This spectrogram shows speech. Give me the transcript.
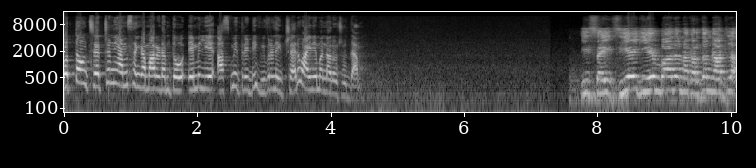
మొత్తం చర్చనీయాంశంగా మారడంతో ఎమ్మెల్యే అస్మిత్ రెడ్డి వివరణ ఇచ్చారు. ఆయన ఏమన్నారో చూద్దాం. ఈ సై సిఐకి ఏం బాధ నాకు అర్థం కావట్లా.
